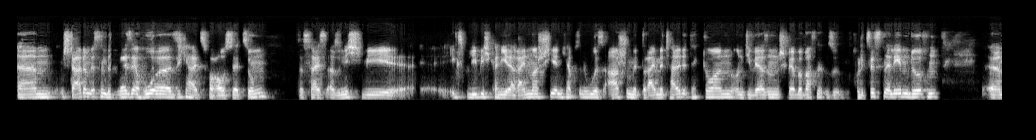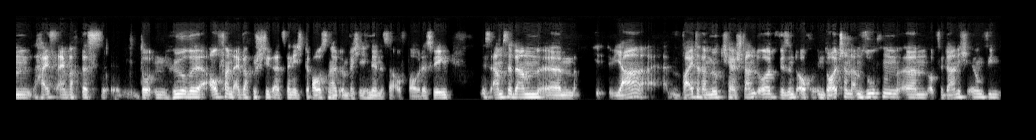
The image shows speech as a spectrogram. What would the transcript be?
Ähm, Stadium ist eine sehr, sehr hohe Sicherheitsvoraussetzung. Das heißt also nicht wie x-beliebig kann jeder reinmarschieren. Ich habe es in den USA schon mit drei Metalldetektoren und diversen schwer bewaffneten Polizisten erleben dürfen ähm, heißt einfach, dass dort ein höherer Aufwand einfach besteht, als wenn ich draußen halt irgendwelche Hindernisse aufbaue. Deswegen ist Amsterdam ähm, ja ein weiterer möglicher Standort. Wir sind auch in Deutschland am Suchen, ähm, ob wir da nicht irgendwie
